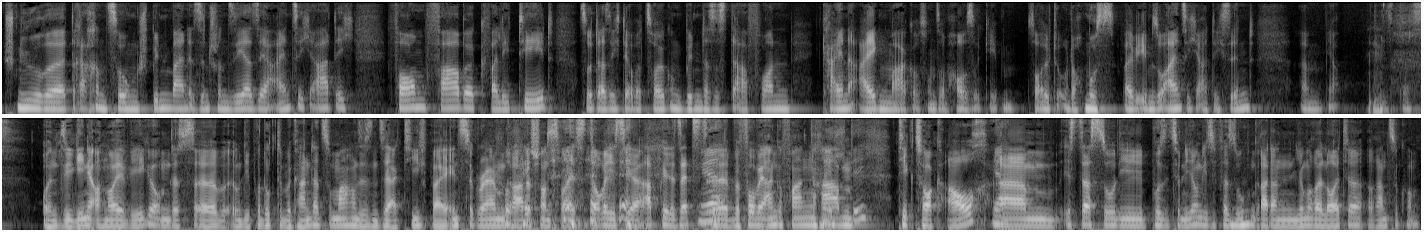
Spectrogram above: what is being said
Schnüre, Drachenzungen, Spinnbeine sind schon sehr, sehr einzigartig. Form, Farbe, Qualität, so dass ich der Überzeugung bin, dass es davon keine Eigenmarke aus unserem Hause geben sollte und auch muss, weil wir eben so einzigartig sind. Ähm, ja, das ist das. Und Sie gehen ja auch neue Wege, um das, äh, um die Produkte bekannter zu machen. Sie sind sehr aktiv bei Instagram, Korrekt. gerade schon zwei Stories hier abgesetzt, Ja. äh, bevor wir angefangen haben. Richtig. TikTok auch. Ja. Ähm, ist das so die Positionierung, die Sie versuchen, gerade an jüngere Leute ranzukommen?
